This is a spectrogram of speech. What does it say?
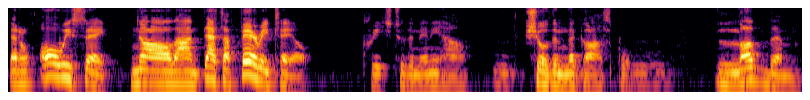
that'll always say, No, that's a fairy tale. Preach to them anyhow. Mm. Show them the gospel. Mm-hmm. Love them.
